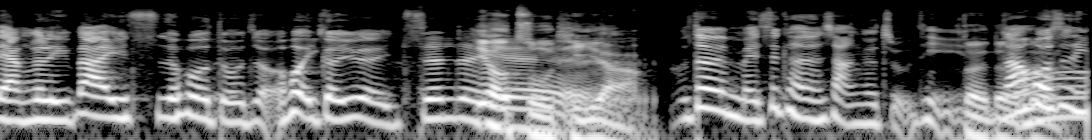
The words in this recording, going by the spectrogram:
两个礼拜一次。或多久，或一个月，真的有主题啊？对，每次可能想一个主题，对对。然后或是你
